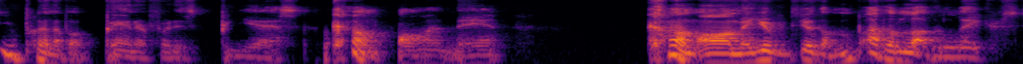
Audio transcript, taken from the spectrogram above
You put up a banner for this BS. Come on, man. Come on, man. You're, you're the mother loving Lakers.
